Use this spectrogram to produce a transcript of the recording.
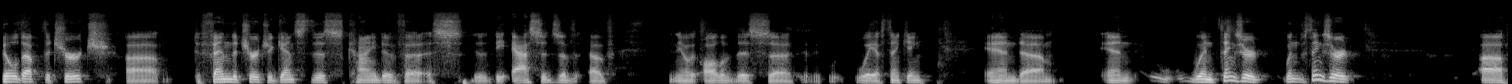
build up the church, uh, defend the church against this kind of uh, the acids of of you know all of this way of thinking. And um, and when things are when things are uh,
